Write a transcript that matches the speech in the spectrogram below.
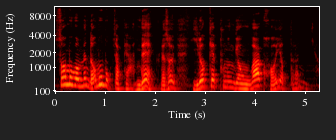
써먹으면 너무 복잡해. 안 돼. 그래서 이렇게 푸는 경우가 거의 없더란 얘기야.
